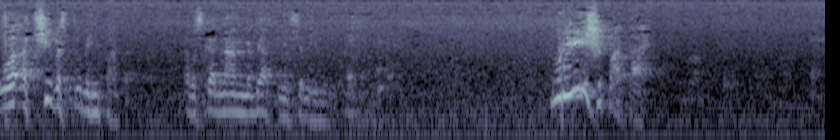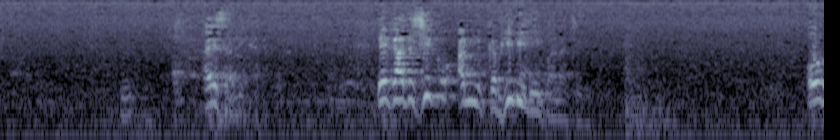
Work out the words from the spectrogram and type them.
वह अच्छी वस्तु नहीं पाता। अब उसका नाम मैं अपने से नहीं मिलता पुरीश पाता है। ऐसा लिखा एकादशी को अन्न कभी भी नहीं पाना चाहिए। और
